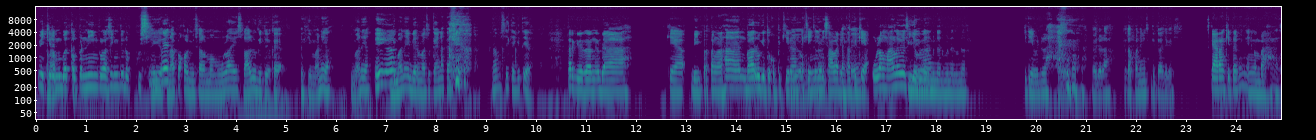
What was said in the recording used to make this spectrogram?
Mikirin buat opening, closing tuh udah pusing Iya kenapa kalau misal mau mulai selalu gitu ya kayak eh gimana ya gimana ya Iya. gimana ya biar masuk enak ya. kenapa sih kayak gitu ya? Ntar giliran udah kayak di pertengahan baru gitu kepikiran Iya, eh, kayaknya kepikiran. ini salah deh Eh, tapi kayak ulang males Iya gitu benar kan. benar benar benar. jadi ya udahlah Ya udahlah kita opening segitu aja guys. sekarang kita pengen ngebahas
